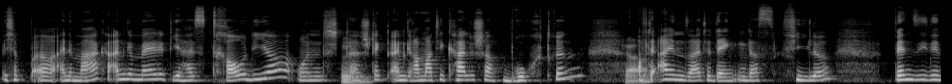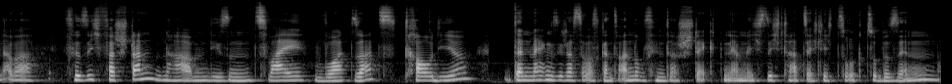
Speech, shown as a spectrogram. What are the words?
ich habe äh, eine Marke angemeldet, die heißt Trau dir und mhm. da steckt ein grammatikalischer Bruch drin. Ja. Auf der einen Seite denken das viele. Wenn sie den aber für sich verstanden haben, diesen Zwei-Wortsatz, trau dir, dann merken sie, dass da was ganz anderes hintersteckt, nämlich sich tatsächlich zurückzubesinnen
